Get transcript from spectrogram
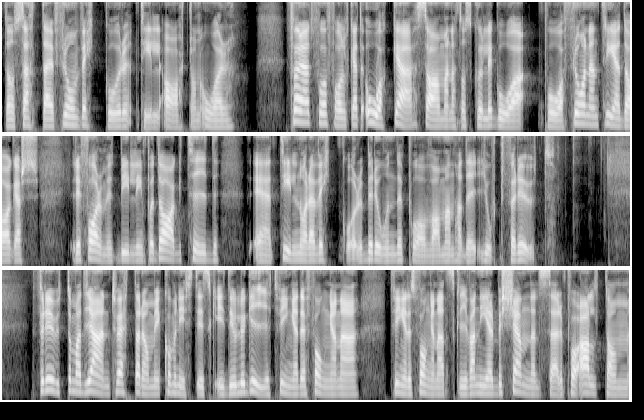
De satt där från veckor till 18 år. För att få folk att åka sa man att de skulle gå på från en tre dagars reformutbildning på dagtid eh, till några veckor beroende på vad man hade gjort förut. Förutom att hjärntvätta dem i kommunistisk ideologi tvingade fångarna, tvingades fångarna att skriva ner bekännelser på allt de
